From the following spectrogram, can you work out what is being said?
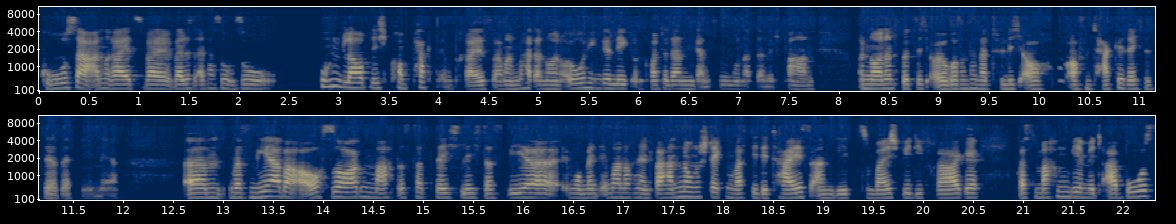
großer Anreiz, weil, weil es einfach so, so unglaublich kompakt im Preis war. Man hat da 9 Euro hingelegt und konnte dann einen ganzen Monat damit fahren. Und 49 Euro sind dann natürlich auch auf den Tag gerechnet sehr, sehr viel mehr. Ähm, was mir aber auch Sorgen macht, ist tatsächlich, dass wir im Moment immer noch in den Verhandlungen stecken, was die Details angeht. Zum Beispiel die Frage, was machen wir mit Abos,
